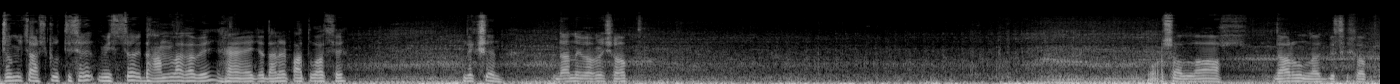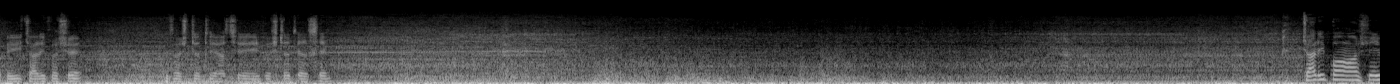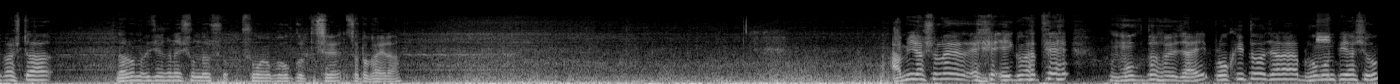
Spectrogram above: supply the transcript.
জমি চাষ করতেছে নিশ্চয় ধান লাগাবে। হ্যাঁ এই যে ধানের পাতু আছে। দেখছেন? ধান এভাবে সব। মাশাল্লাহ দারুণ লাগতেছে সব। এই চারিপাশে এই পাশটাতে আছে, এই পাশটাতে আছে। চারিপাশ, এই পাশটা দারুণ ওই যে এখানে সুন্দর সময় উপভোগ করতেছে ছোট ভাইরা। আমি আসলে এইগুলাতে মুগ্ধ হয়ে যাই। প্রকৃত যারা ভ্রমণ পিয়াসু,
